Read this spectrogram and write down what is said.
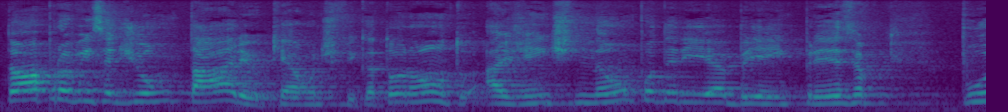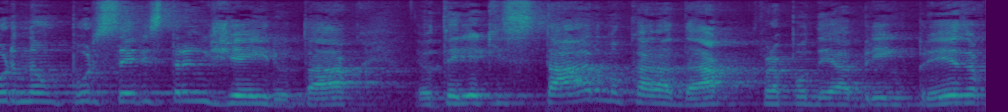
Então a província de Ontário, que é onde fica Toronto, a gente não poderia abrir a empresa por não por ser estrangeiro, tá? Eu teria que estar no Canadá para poder abrir a empresa,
